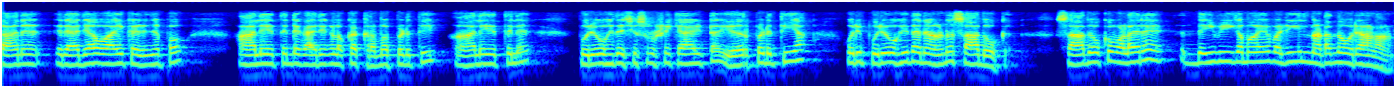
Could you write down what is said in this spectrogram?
താന് രാജാവായി കഴിഞ്ഞപ്പോൾ ആലയത്തിന്റെ കാര്യങ്ങളൊക്കെ ക്രമപ്പെടുത്തി ആലയത്തിലെ പുരോഹിത ശുശ്രൂഷയ്ക്കായിട്ട് ഏർപ്പെടുത്തിയ ഒരു പുരോഹിതനാണ് സാധോക്ക് സാധോക്ക് വളരെ ദൈവികമായ വഴിയിൽ നടന്ന ഒരാളാണ്.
